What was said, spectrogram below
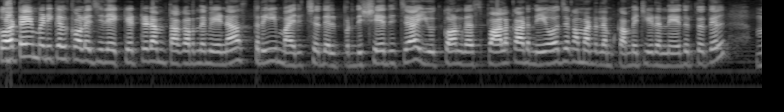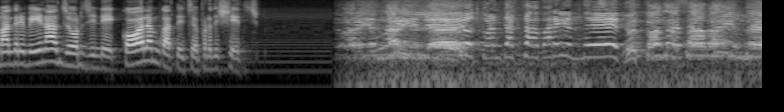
കോട്ടയം മെഡിക്കൽ കോളേജിലെ കെട്ടിടം തകർന്നു വീണ സ്ത്രീ മരിച്ചതിൽ പ്രതിഷേധിച്ച യൂത്ത് കോൺഗ്രസ് പാലക്കാട് നിയോജക മണ്ഡലം കമ്മിറ്റിയുടെ നേതൃത്വത്തിൽ മന്ത്രി വീണ ജോർജിന്റെ കോലം കത്തിച്ച് പ്രതിഷേധിച്ചു യൂത്ത് കോൺഗ്രസ് പറയുന്നേ യൂത്ത് കോൺഗ്രസ് പറയുന്നേ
